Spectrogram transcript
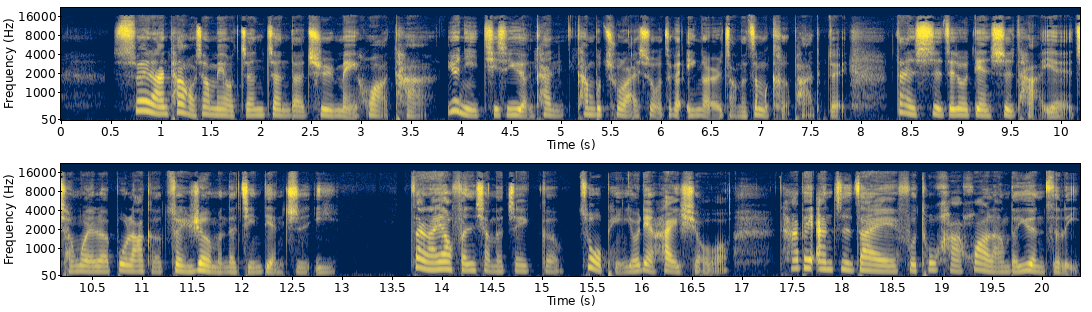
虽然它好像没有真正的去美化它，因为你其实远看看不出来说这个婴儿长得这么可怕，对不对？但是这座电视塔也成为了布拉格最热门的景点之一。再来要分享的这个作品有点害羞哦，它被安置在福图哈画廊的院子里。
